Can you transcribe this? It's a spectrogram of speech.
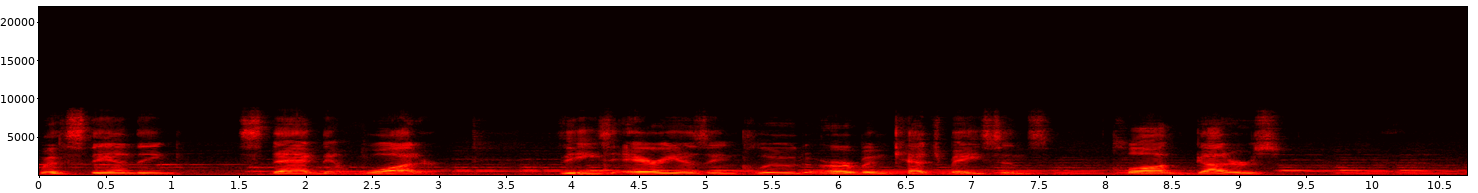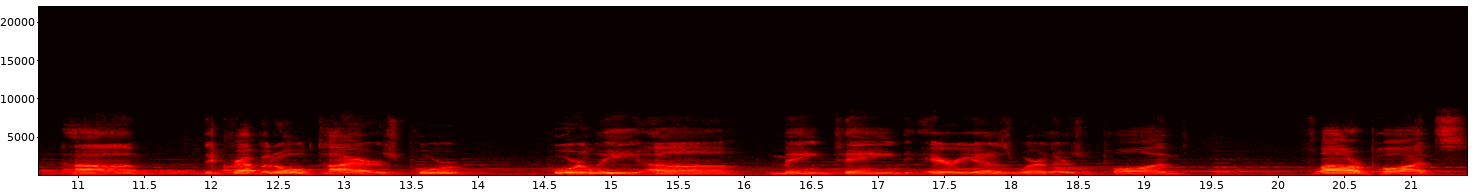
with standing stagnant water. These areas include urban catch basins, clogged gutters, um, decrepit old tires, poor, poorly uh, maintained areas where there's a pond, flower pots.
